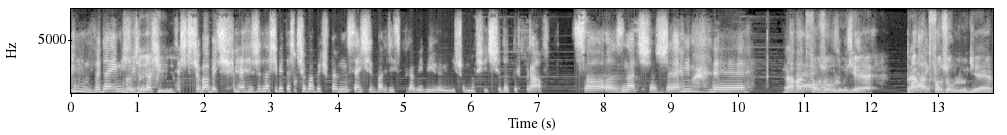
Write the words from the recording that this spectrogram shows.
wydaje mi się, No że dla siebie też trzeba być, że dla siebie też trzeba być w pewnym sensie bardziej sprawiedliwym niż odnosić się do tych praw. Co oznacza, że e, Prawa E, tworzą żebyśmy- ludzie. Prawa Tak. tworzą ludzie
